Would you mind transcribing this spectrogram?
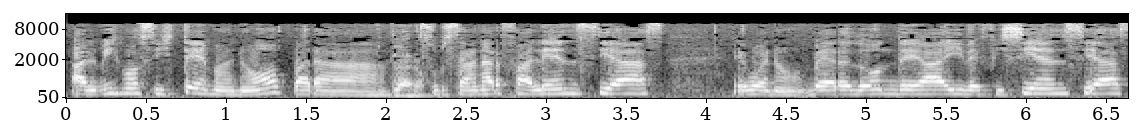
al mismo sistema, ¿no? Para subsanar falencias, eh, bueno, ver dónde hay deficiencias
